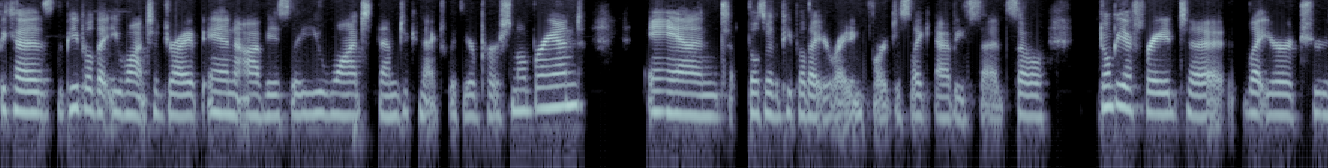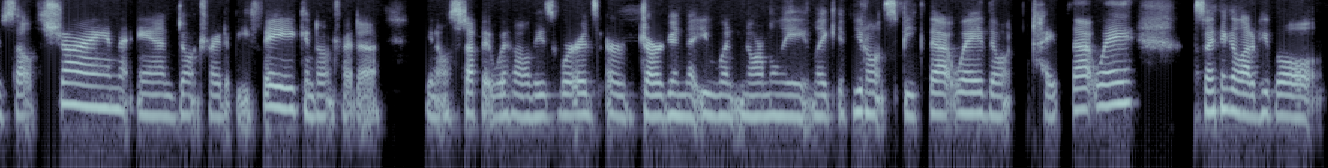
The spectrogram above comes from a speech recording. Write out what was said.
because the people that you want to drive in, obviously, you want them to connect with your personal brand. And those are the people that you're writing for, just like Abby said. So don't be afraid to let your true self shine and don't try to be fake and don't try to you know stuff it with all these words or jargon that you wouldn't normally like if you don't speak that way don't type that way. So i think a lot of people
